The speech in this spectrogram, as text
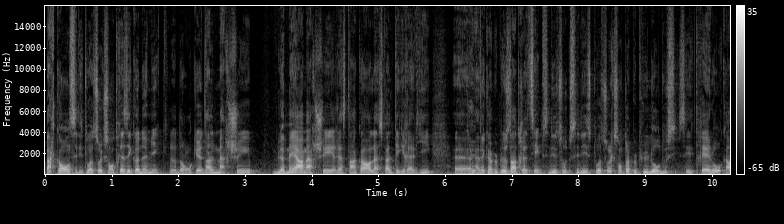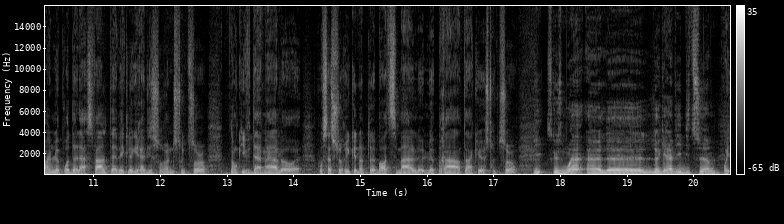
Par contre, c'est des toitures qui sont très économiques. donc, euh, dans le marché, le meilleur marché reste encore l'asphalte et gravier, euh, avec un peu plus d'entretien. C'est des, toitures qui sont un peu plus lourdes aussi. C'est très lourd quand même le poids de l'asphalte avec le gravier sur une structure. Donc évidemment, il faut s'assurer que notre bâtiment le, le prend en tant que structure. Puis, excuse-moi, euh, le, le gravier bitume, Oui.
